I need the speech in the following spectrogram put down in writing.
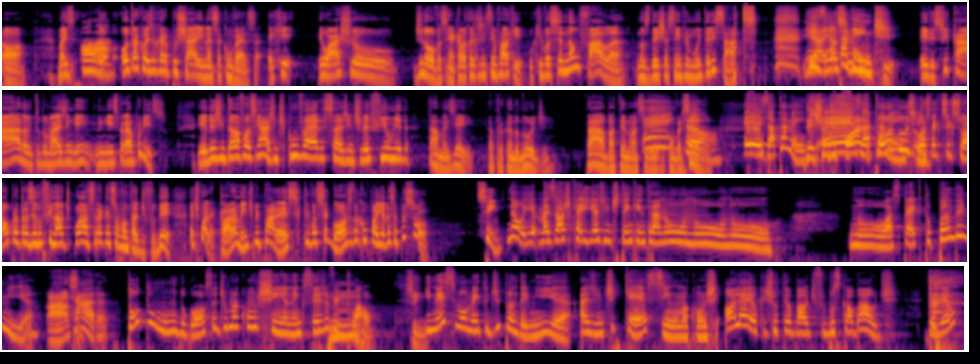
Ó. Mas Olá. o- outra coisa que eu quero puxar aí nessa conversa é que eu acho. De novo, assim, aquela coisa que a gente sempre fala aqui. O que você não fala nos deixa sempre muito eriçados. E aí é o Exatamente. seguinte: eles ficaram e tudo mais, ninguém, ninguém esperava por isso. E aí, desde então ela falou assim: ah, a gente conversa, a gente vê filme. Tá, mas e aí? Tá trocando nude? Tá batendo uma conversando? Então, Exatamente. Deixou de fora todo Exatamente. o aspecto sexual pra trazer no final, tipo, ah, será que é sua vontade de fuder? É tipo, olha, claramente me parece que você gosta da companhia dessa pessoa. Sim. Não, mas eu acho que aí a gente tem que entrar no. no, no, no aspecto pandemia. Ah, sim. Cara, todo mundo gosta de uma conchinha, nem que seja virtual. Sim. E nesse momento de pandemia, a gente quer sim uma conchinha. Olha eu que chutei o balde e fui buscar o balde. Entendeu?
